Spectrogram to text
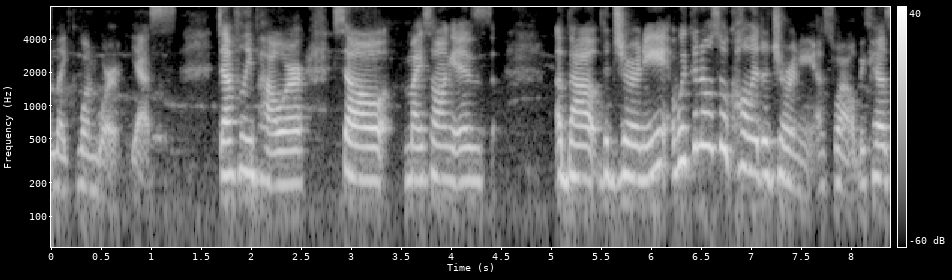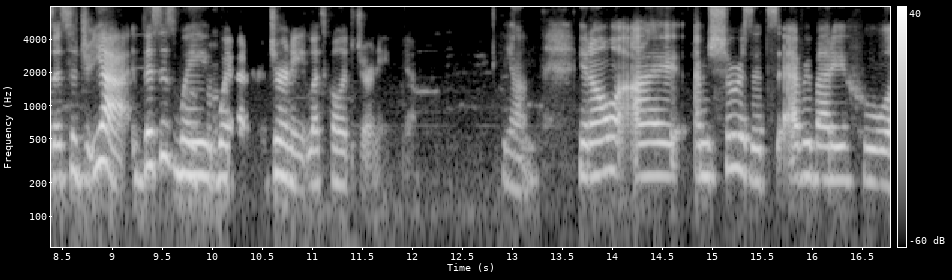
like one word. Yes. Definitely power. So my song is about the journey. We can also call it a journey as well because it's a yeah, this is way Mhm. way better. Journey. Let's call it a journey. Yeah. You know, I I'm sure that everybody who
